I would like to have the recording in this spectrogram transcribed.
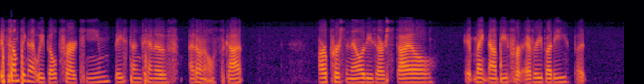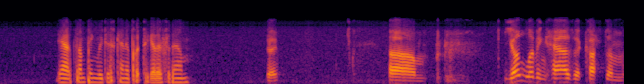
It's something that we built for our team based on kind of I don't know, Scott, our personalities, our style. It might not be for everybody, but yeah, it's something we just kind of put together for them. Okay. Um, Young Living has a custom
